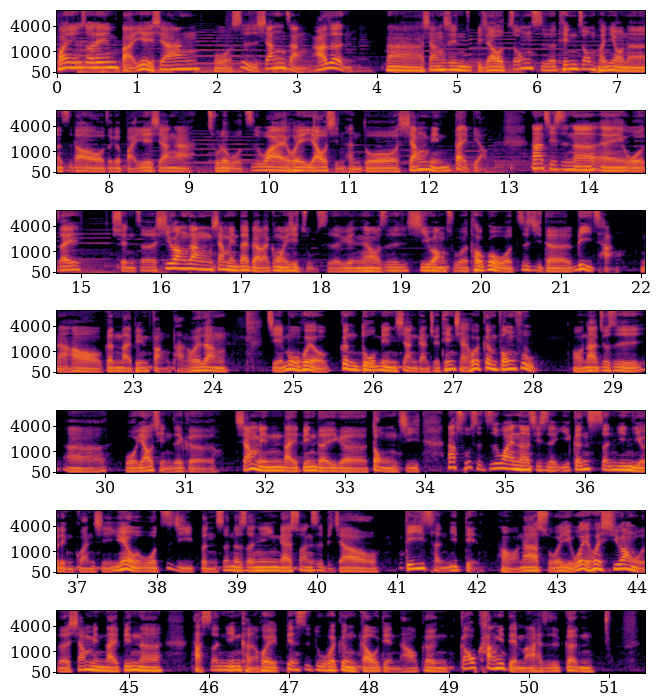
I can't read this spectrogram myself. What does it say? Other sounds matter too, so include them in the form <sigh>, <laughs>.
欢迎收听百叶香，我是乡长阿任。那相信比较忠实的听众朋友呢，知道这个百叶香啊，除了我之外，会邀请很多乡民代表。那其实呢，哎，我在选择希望让乡民代表来跟我一起主持的原因，我是希望除了透过我自己的立场，然后跟来宾访谈，会让节目会有更多面向，感觉听起来会更丰富。哦，那就是呃，我邀请这个乡民来宾的一个动机。那除此之外呢，其实也跟声音也有点关系，因为我我自己本身的声音应该算是比较低沉一点，哦，那所以我也会希望我的乡民来宾呢，他声音可能会辨识度会更高点，然后更高亢一点吗？还是更？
